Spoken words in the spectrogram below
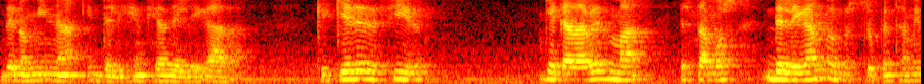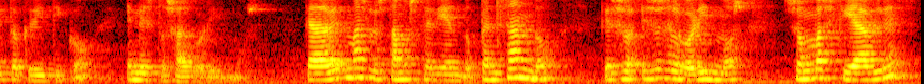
denomina inteligencia delegada, que quiere decir que cada vez más estamos delegando nuestro pensamiento crítico en estos algoritmos. Cada vez más lo estamos cediendo, pensando que esos algoritmos son más fiables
